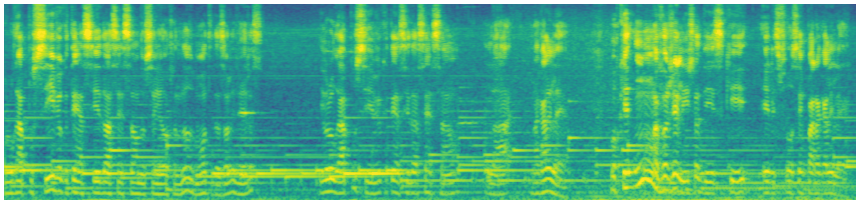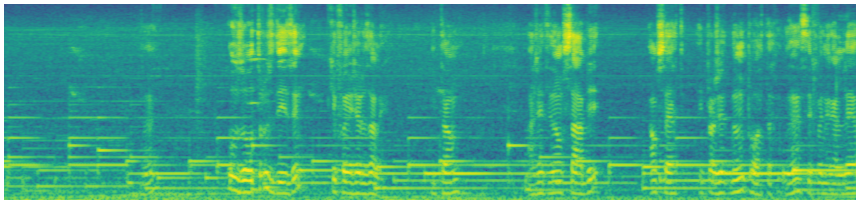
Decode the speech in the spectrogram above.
O lugar possível que tenha sido a ascensão do Senhor no Monte das Oliveiras e o lugar possível que tenha sido a ascensão lá na Galileia. Porque um evangelista disse que eles fossem para Galiléia. Né? Os outros dizem que foi em Jerusalém. Então, a gente não sabe ao certo e para a gente não importa né? se foi na Galiléia,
